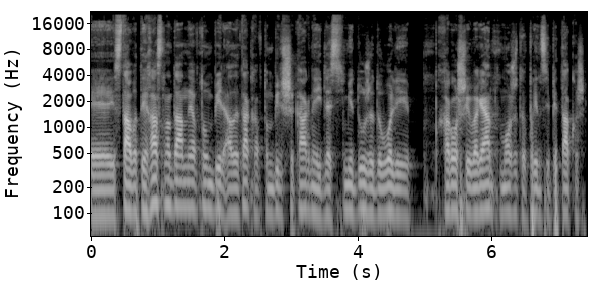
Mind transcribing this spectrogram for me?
е, і ставити газ на даний автомобіль, але так автомобіль шикарний і для сім'ї дуже доволі хороший варіант. Можете, в принципі, також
